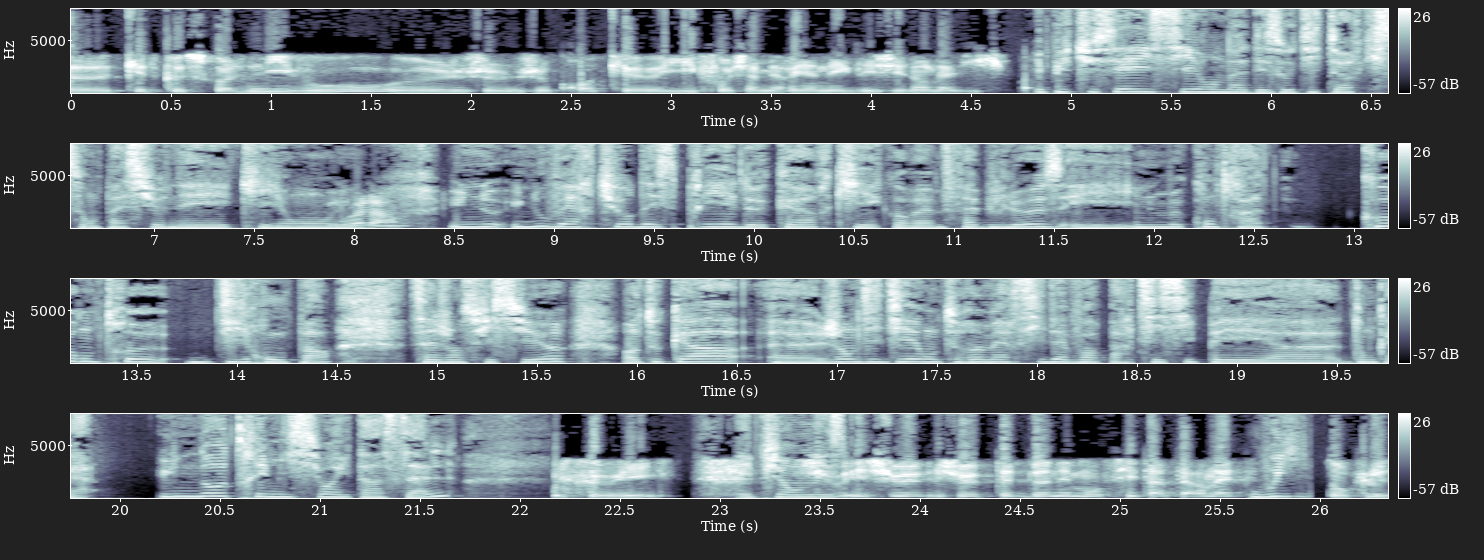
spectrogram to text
euh, quel que soit le niveau. Euh, je, je crois qu'il faut jamais rien négliger dans la vie. Et puis tu sais, ici, on a des auditeurs qui sont passionnés, qui ont une, une, ouverture d'esprit et de cœur qui est quand même fabuleuse et ils ne me contrediront pas, ça j'en suis sûre. En tout cas, euh, Jean Didier, on te remercie d'avoir participé euh, donc à une autre émission étincelle. Oui. Et puis on je, vais, je, vais, peut-être donner mon site internet. Oui. Donc le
